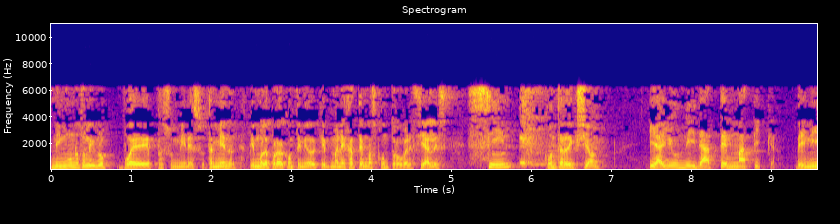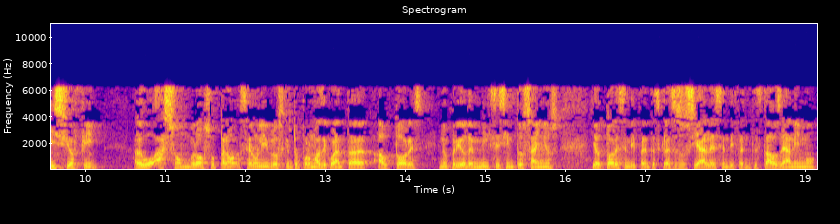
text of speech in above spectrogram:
Ningún otro libro puede presumir eso. También vimos la prueba de contenido de que maneja temas controversiales sin contradicción. Y hay unidad temática de inicio a fin. Algo asombroso para ser un libro escrito por más de 40 autores en un periodo de 1600 años y autores en diferentes clases sociales, en diferentes estados de ánimo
